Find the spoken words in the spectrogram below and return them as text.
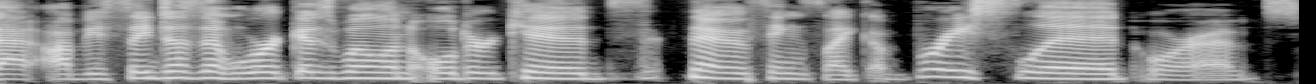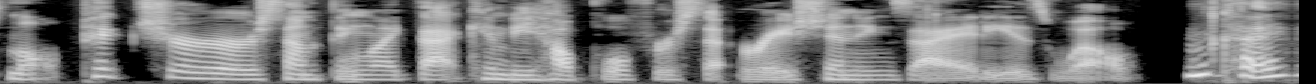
that obviously doesn't work as well in older kids. Mm-hmm. So things like a bracelet or a small picture or something like that can be helpful for separation anxiety as well. Okay.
